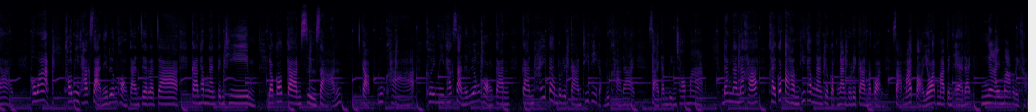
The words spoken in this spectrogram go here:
ได้ เพราะว่าเขามีทักษะในเรื่องของการเจรจา การทำงานเป็นทีม แล้วก็การสื่อสาร กับลูกค้า เคยมีทักษะในเรื่องของการการให้การบริการที่ดีกับลูกค้าได้ สายการบินชอบมาก ดังนั้นนะคะ ใครก็ตามที่ทำงานเกี่ยวกับงานบริการมาก่อน สามารถต่อยอดมาเป็นแอร์ได้ง่ายมากเลยค่ะ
